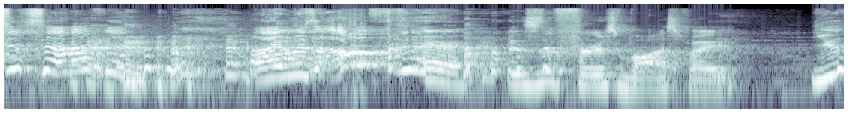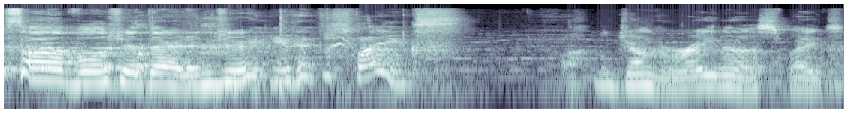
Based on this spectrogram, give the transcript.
just happened? I was up there! This is the first boss fight. You saw the bullshit there, didn't you? You hit the spikes. You jumped right into the spikes.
